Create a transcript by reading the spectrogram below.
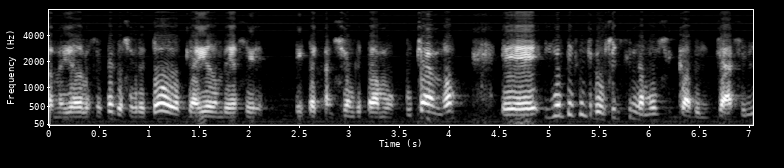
a mediados de los 70 sobre todo, que ahí es donde hace esta canción que estábamos escuchando, eh, y empieza a introducirse en la música del jazz, el,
